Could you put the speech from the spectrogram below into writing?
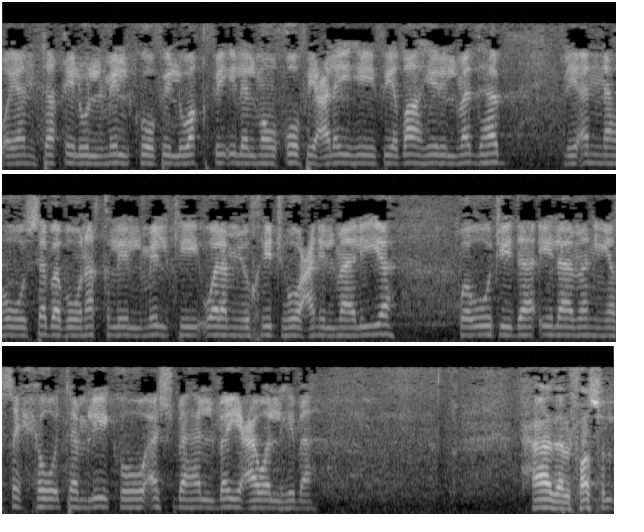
وينتقل الملك في الوقف إلى الموقوف عليه في ظاهر المذهب لأنه سبب نقل الملك ولم يخرجه عن المالية ووجد إلى من يصح تمليكه أشبه البيع والهبة. هذا الفصل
